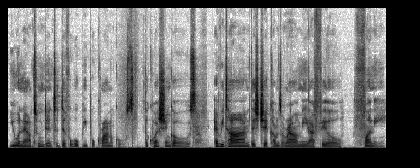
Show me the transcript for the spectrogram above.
You are now tuned into Difficult People Chronicles. The question goes Every time this chick comes around me, I feel funny.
